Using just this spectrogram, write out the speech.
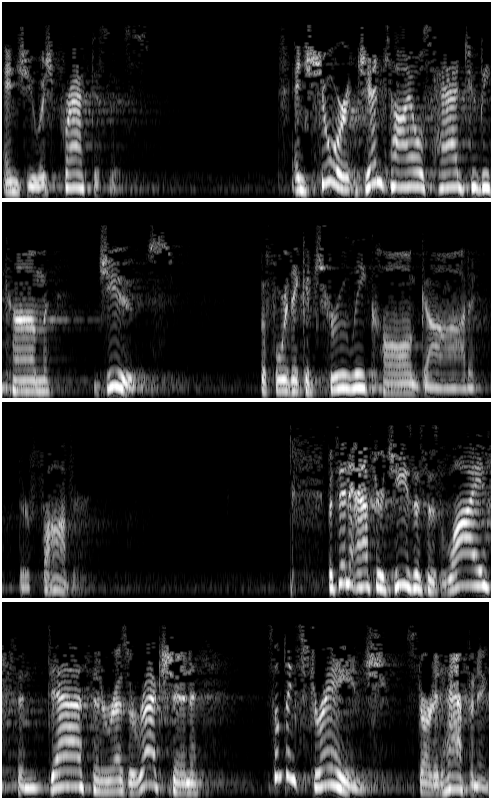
and Jewish practices. In short, Gentiles had to become Jews before they could truly call God their Father. But then after Jesus' life and death and resurrection, something strange started happening.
